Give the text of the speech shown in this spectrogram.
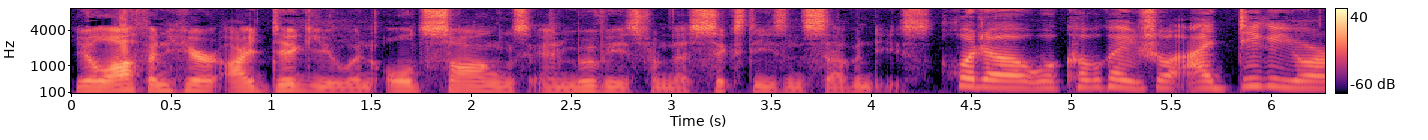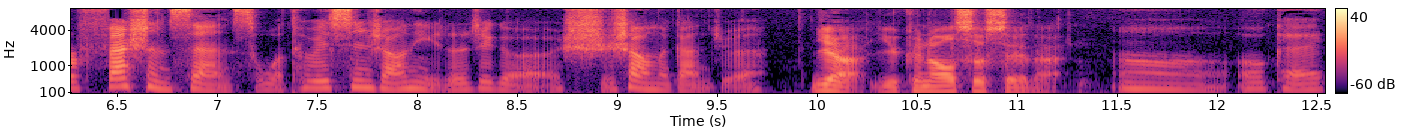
You'll often hear I dig you in old songs and movies from the 60s and 70s. 或者我可不可以说 I dig your fashion sense？我特别欣赏你的这个时尚的感觉。 Yeah, you can also say that. 嗯，OK，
